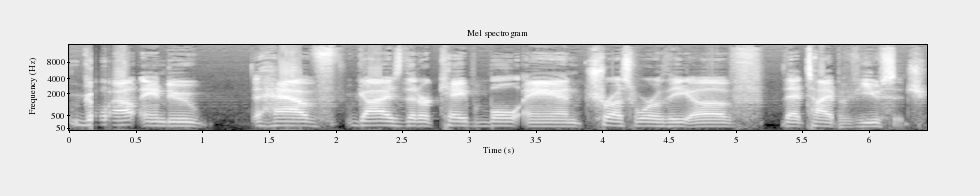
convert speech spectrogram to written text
go out and to have guys that are capable and trustworthy of that type of usage.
